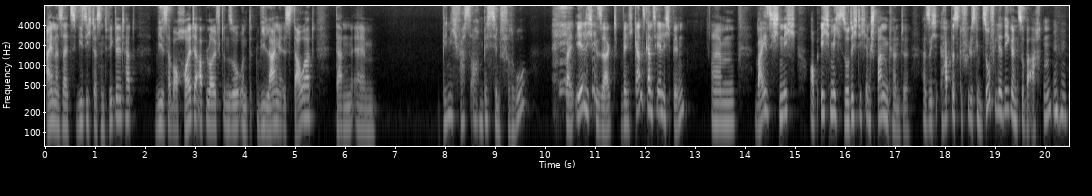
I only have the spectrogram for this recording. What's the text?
einerseits, wie sich das entwickelt hat, wie es aber auch heute abläuft und so und wie lange es dauert, dann ähm, bin ich fast auch ein bisschen froh, weil ehrlich gesagt, wenn ich ganz, ganz ehrlich bin, ähm, weiß ich nicht, ob ich mich so richtig entspannen könnte. Also ich habe das Gefühl, es gibt so viele Regeln zu beachten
